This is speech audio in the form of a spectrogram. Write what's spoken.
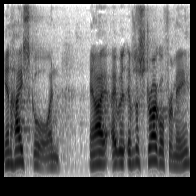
in high school, and and I it was, it was a struggle for me,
